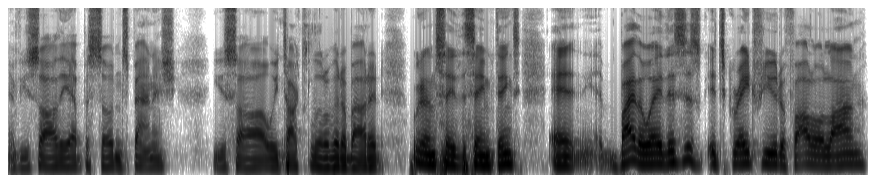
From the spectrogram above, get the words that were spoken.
If you saw the episode in Spanish, you saw we talked a little bit about it. We're going to say the same things. And by the way, this is it's great for you to follow along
